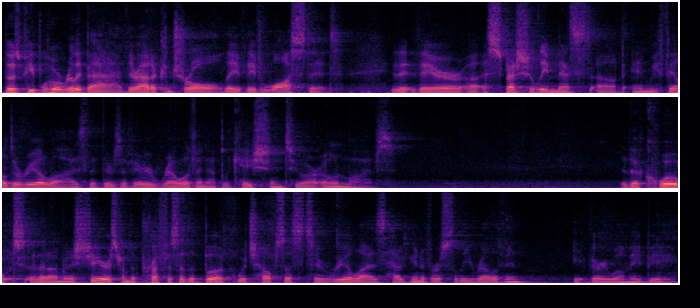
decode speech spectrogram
Those people who are really bad, they're out of control, they've, they've lost it, they're uh, especially messed up, and we fail to realize that there's a very relevant application to our own lives. The quote that I'm going to share is from the preface of the book, which helps us to realize how universally relevant it very well may be.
